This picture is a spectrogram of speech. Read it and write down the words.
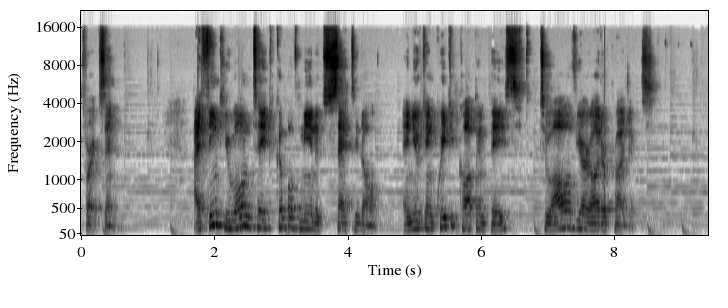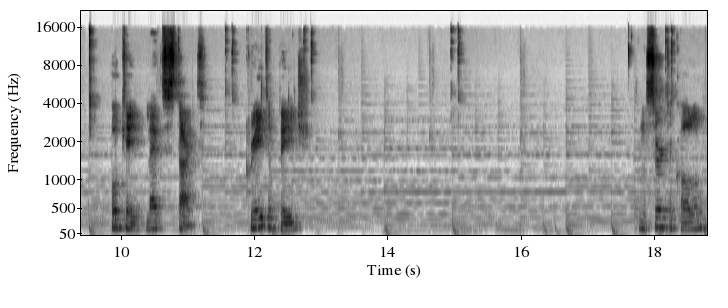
for example. I think you won't take a couple of minutes to set it all, and you can quickly copy and paste to all of your other projects. Okay, let's start. Create a page. Insert a column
